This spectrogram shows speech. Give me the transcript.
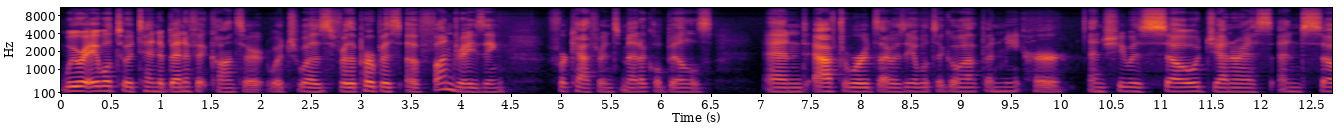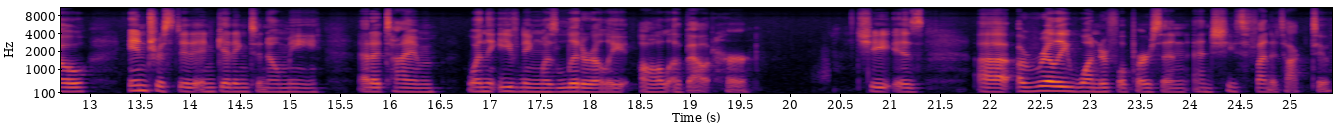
We were able to attend a benefit concert, which was for the purpose of fundraising for Kathryn's medical bills. And afterwards, I was able to go up and meet her. And she was so generous and so interested in getting to know me at a time when the evening was literally all about her. She is uh, a really wonderful person and she's fun to talk to.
